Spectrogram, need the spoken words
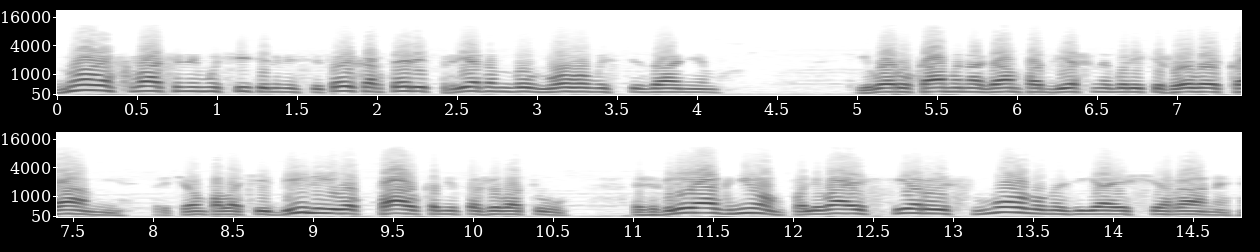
Снова схваченный мучителями, святой Картерий предан был новым истязаниям. К его рукам и ногам подвешены были тяжелые камни, причем палачи били его палками по животу жгли огнем, поливая серую смолу на зияющие раны,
